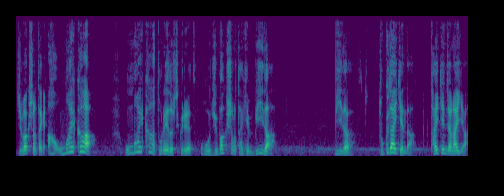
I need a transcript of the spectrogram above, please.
呪縛者の体験。あお前か。お前かトレードしてくれるやつ。おお呪縛者の体験 B だ。B だ。特大剣だ。体験じゃないや。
